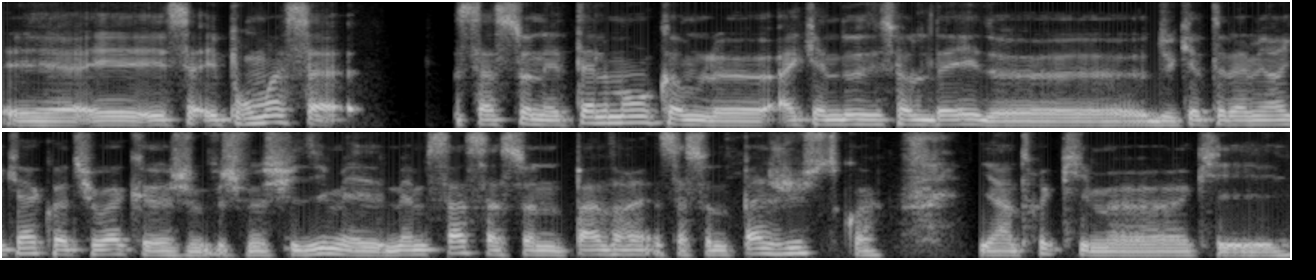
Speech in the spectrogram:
Et, et, et pour moi, ça, ça sonnait tellement comme le I Can Do This All Day de, du Captain America, quoi, tu vois, que je, je, me suis dit, mais même ça, ça sonne pas vrai, ça sonne pas juste, quoi. Il y a un truc qui me, qui,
